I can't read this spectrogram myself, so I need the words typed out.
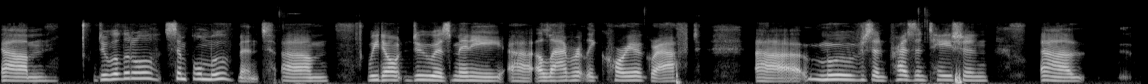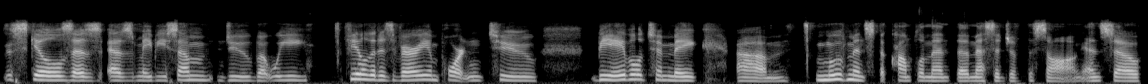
Um, do a little simple movement. Um, we don't do as many uh, elaborately choreographed uh, moves and presentation uh, skills as as maybe some do, but we feel that it's very important to be able to make um, movements that complement the message of the song. And so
